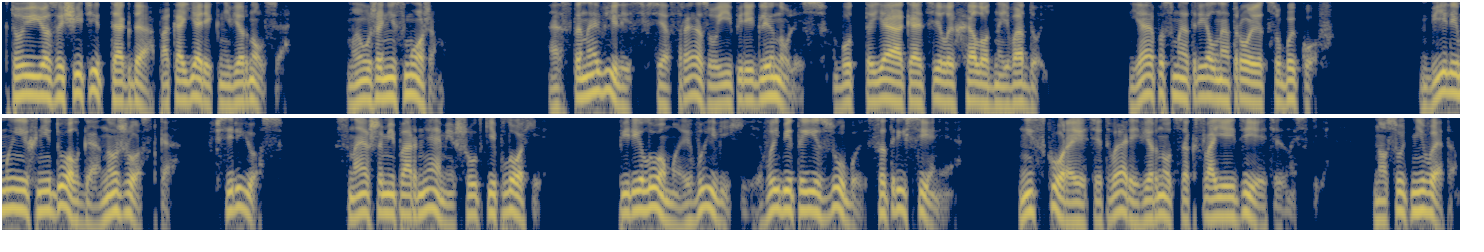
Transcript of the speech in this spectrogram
Кто ее защитит тогда, пока Ярик не вернулся? Мы уже не сможем. Остановились все сразу и переглянулись, будто я окатил их холодной водой. Я посмотрел на троицу быков. Били мы их недолго, но жестко. Всерьез. С нашими парнями шутки плохи. Переломы, вывихи, выбитые зубы, сотрясения. Не скоро эти твари вернутся к своей деятельности. Но суть не в этом.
